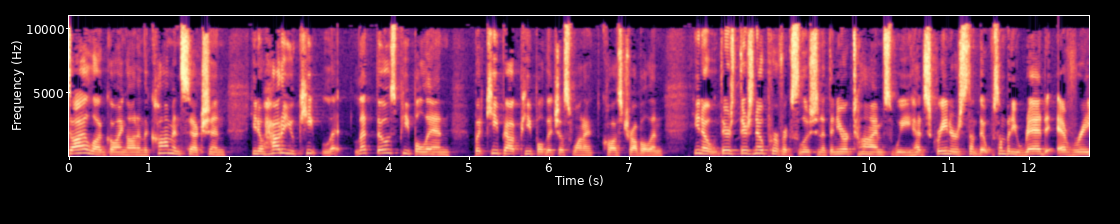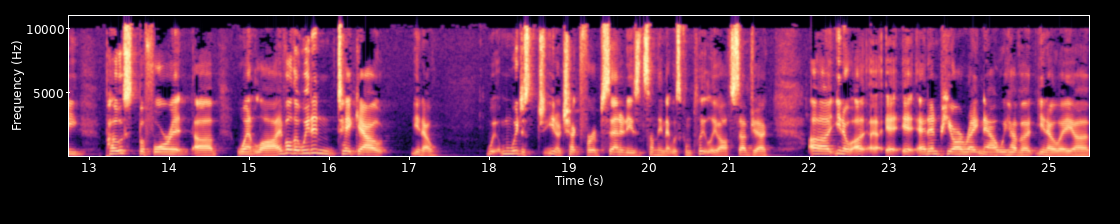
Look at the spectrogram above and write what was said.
dialogue going on in the comment section, you know, how do you keep let let those people in, but keep out people that just want to cause trouble? And you know, there's there's no perfect solution. At the New York Times, we had screeners that somebody read every post before it uh, went live. Although we didn't take out, you know, we, we just you know checked for obscenities and something that was completely off subject. Uh, you know, uh, uh at, NPR right now, we have a, you know, a, uh,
